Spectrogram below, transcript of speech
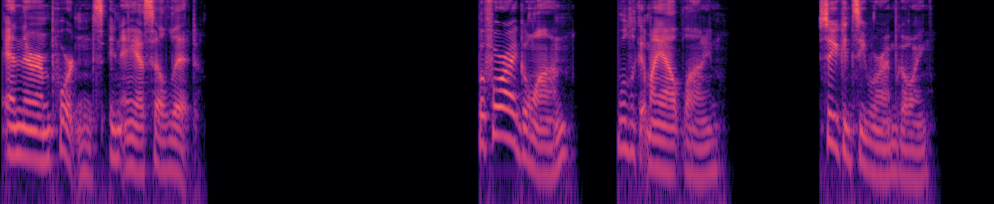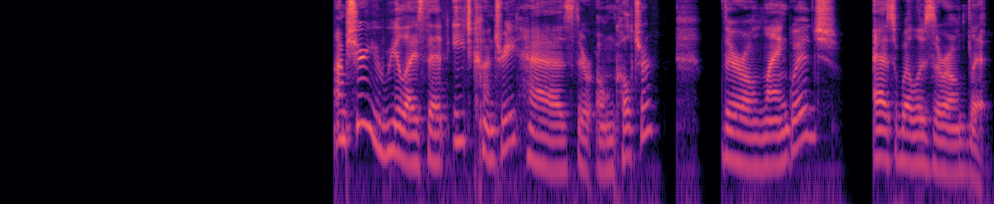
and their importance in ASL Lit. Before I go on, we'll look at my outline. so you can see where I'm going. I'm sure you realize that each country has their own culture, their own language, as well as their own lit,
